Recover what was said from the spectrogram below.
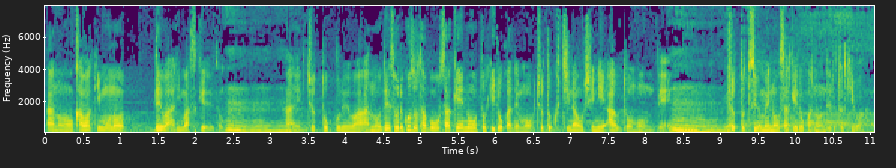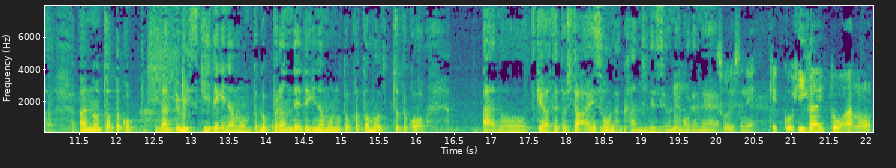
あの、乾き物ではありますけれども、うんうんうん。はい、ちょっとこれは、あの、で、それこそ多分お酒の時とかでも、ちょっと口直しに合うと思うんで、うん。ちょっと強めのお酒とか飲んでる時は。あのちょっとこうなんてウイスキー的なものとかブランデー的なものとかともちょっとこうあの付け合わせとしては合いそうな感じですよね、うん。これね。そうですね。結構意外と、あの、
